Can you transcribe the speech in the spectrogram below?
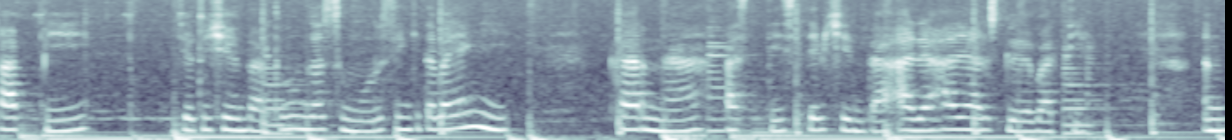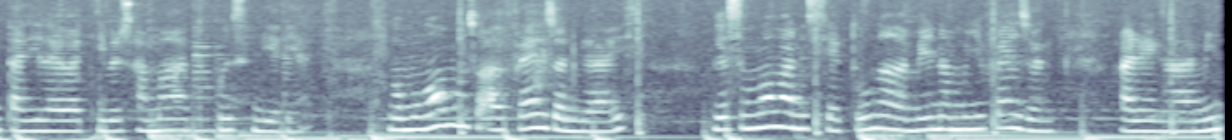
Tapi jatuh cinta tuh nggak semulus yang kita bayangi. Karena pasti setiap cinta ada hal yang harus dilewati entah dilewati bersama ataupun sendirian. Ngomong-ngomong soal friendzone guys, gak semua manusia tuh ngalamin namanya friendzone. Ada yang ngalamin,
